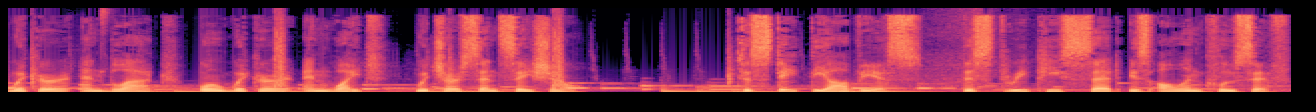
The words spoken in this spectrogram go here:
wicker and black, or wicker and white, which are sensational. To state the obvious, this three-piece set is all-inclusive.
